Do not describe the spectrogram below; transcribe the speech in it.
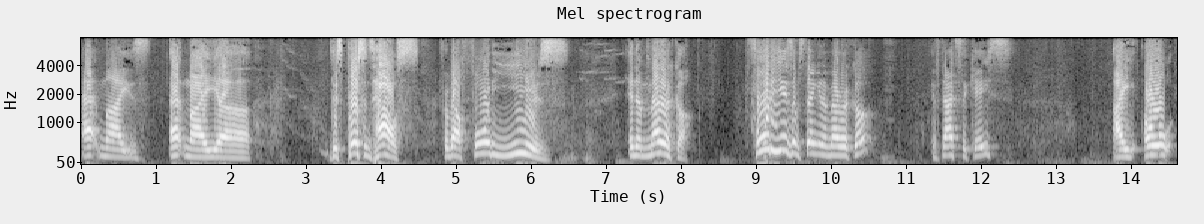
at my, at my, uh, this person's house for about 40 years in America. 40 years I'm staying in America. If that's the case, I owe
